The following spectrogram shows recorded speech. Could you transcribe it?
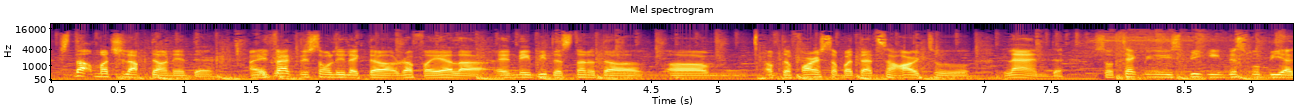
there's not much lockdown in there. I in agree. fact, there's only like the Rafaela and maybe the stun of the um, of the Pharsa, but that's hard to land. So technically speaking, this will be a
